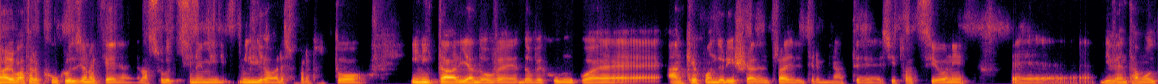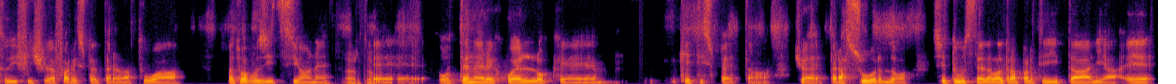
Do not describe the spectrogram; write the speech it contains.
sono arrivato alla conclusione che è la soluzione mi- migliore, soprattutto in Italia dove, dove, comunque anche quando riesci ad entrare in determinate situazioni eh, diventa molto difficile far rispettare la tua, la tua posizione, certo. eh, ottenere quello che, che ti spettano. Cioè, per assurdo, se tu stai dall'altra parte d'Italia e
